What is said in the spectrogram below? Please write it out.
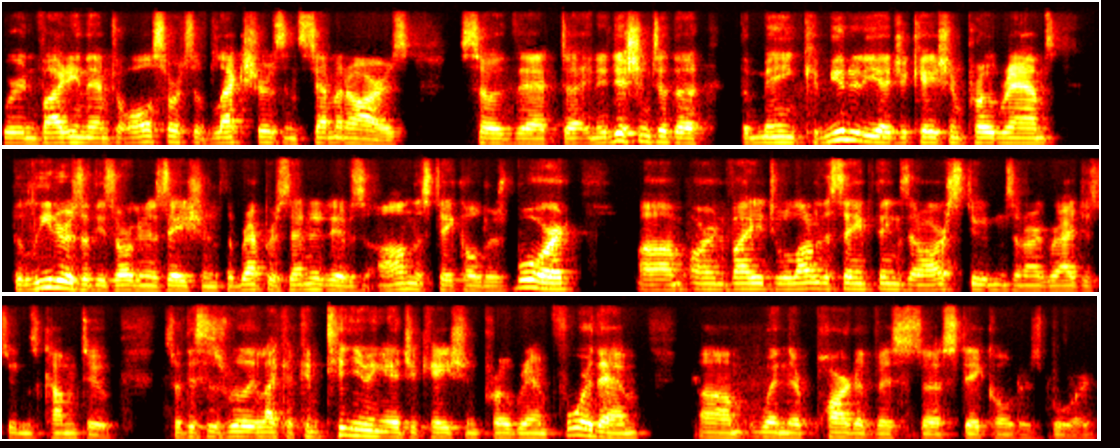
we're inviting them to all sorts of lectures and seminars so that uh, in addition to the, the main community education programs, the leaders of these organizations, the representatives on the stakeholders board, um, are invited to a lot of the same things that our students and our graduate students come to. So this is really like a continuing education program for them um, when they're part of this uh, stakeholders board.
